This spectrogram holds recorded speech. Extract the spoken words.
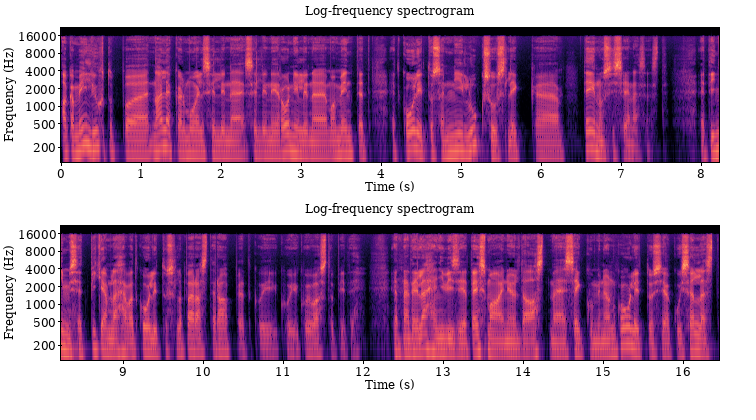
aga meil juhtub äh, naljakal moel selline, selline irooniline moment, et, et koolitus on nii luksuslik äh, teenus iseenesest et inimesed pigem lähevad koolitusele pärast teraapiat, kui, kui, kui vastupidi. et nad ei lähe niiviisi, et esma nii-öelda astme sekkumine on koolitus ja kui sellest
